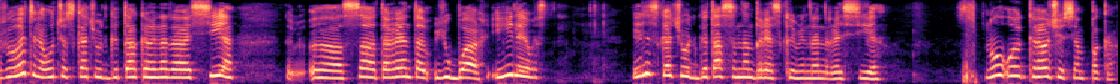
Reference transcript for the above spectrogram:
желательно лучше скачивать GTA Криминал Россия э, с торрента Юбар или или скачивать GTA San Andreas Криминальная Россия. Ну, короче, всем пока.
